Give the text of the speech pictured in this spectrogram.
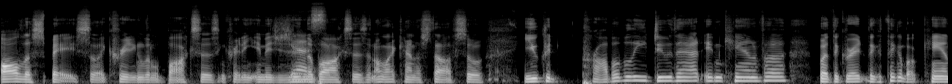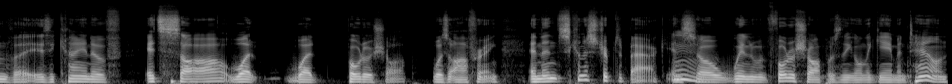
all the space. So like creating little boxes and creating images in the boxes and all that kind of stuff. So you could probably do that in Canva. But the great the thing about Canva is it kind of it saw what what Photoshop was offering and then just kind of stripped it back. And mm. so when Photoshop was the only game in town,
